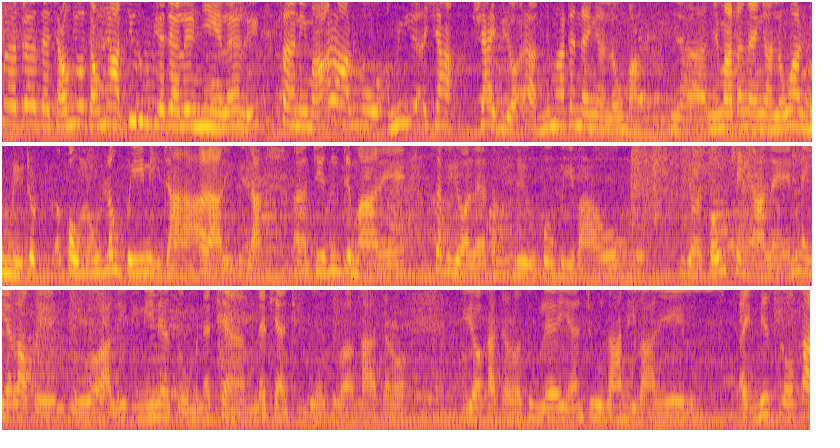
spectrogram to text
မဲတဲ့တဲ့ချောင်းချိုးချောင်းညပြုတ်ပြတဲ့လေမြင်လဲလေဖန်နေမှာအဲ့ဒါလေးကိုအမေအရရိုက်ပြီးတော့အဲ့ဒါမြန်မာတနိုင်ငံလုံးမှာမြန်မာတနိုင်ငံလုံးကလူတွေအကုန်လုံးလှုပ်ပေးနေကြတာအဲ့ဒါတွေသိလား။အဲကျေးဇူးတင်ပါတယ်ဆက်ပြီးတော့လဲသမီးလေးကိုပို့ပေးပါဦးလို့ပြီးတော့ပုံးချိန်ကလည်း2ရက်လောက်ပဲလို့ရောလေဒီနေ့နဲ့ဆိုမနေ့ဖြန်မနေ့ဖြန်ထီပဲဆိုတော့အခါကျတော့ ပြီးတော့အခါကျတော့သူလည်းအရန်စူးစမ်းနေပါတယ်လို့အဲ့ Miss Loka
